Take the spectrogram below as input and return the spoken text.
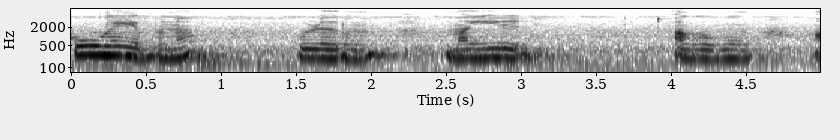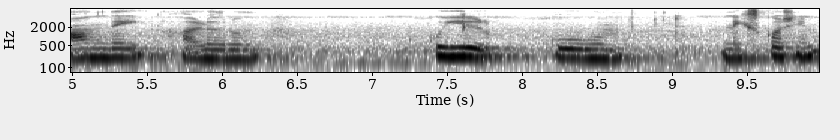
கூகை அப்படின்னா உளரும் மயில் அகவும் ஆந்தை அலரும் குயில் கூவும். நெக்ஸ்ட் கொஷின்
